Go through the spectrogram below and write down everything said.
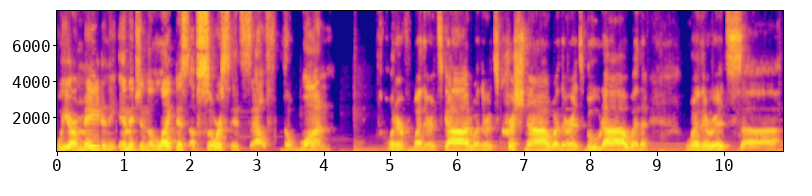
we are made in the image and the likeness of source itself, the one, whatever whether it's God, whether it's Krishna, whether it's Buddha, whether whether it's uh,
